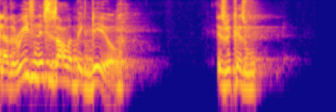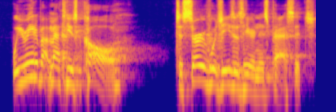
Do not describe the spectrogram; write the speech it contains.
Now, the reason this is all a big deal is because we read about Matthew's call to serve with Jesus here in this passage.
